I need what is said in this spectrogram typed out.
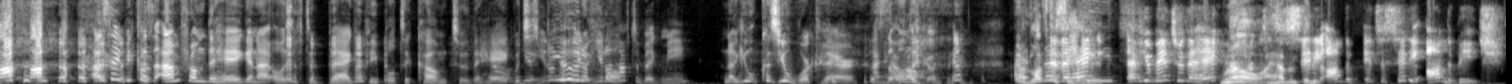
I say because I'm from The Hague and I always have to beg people to come to The Hague, which you, is you don't, beautiful. you don't- you don't have to beg me. No, you because you work there. That's I the only. go there. I'd love to And see the the Hague. Hague. Have you been to the Hague? No, Roger? 'Cause I haven't city been- On the, it's a city on the beach.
